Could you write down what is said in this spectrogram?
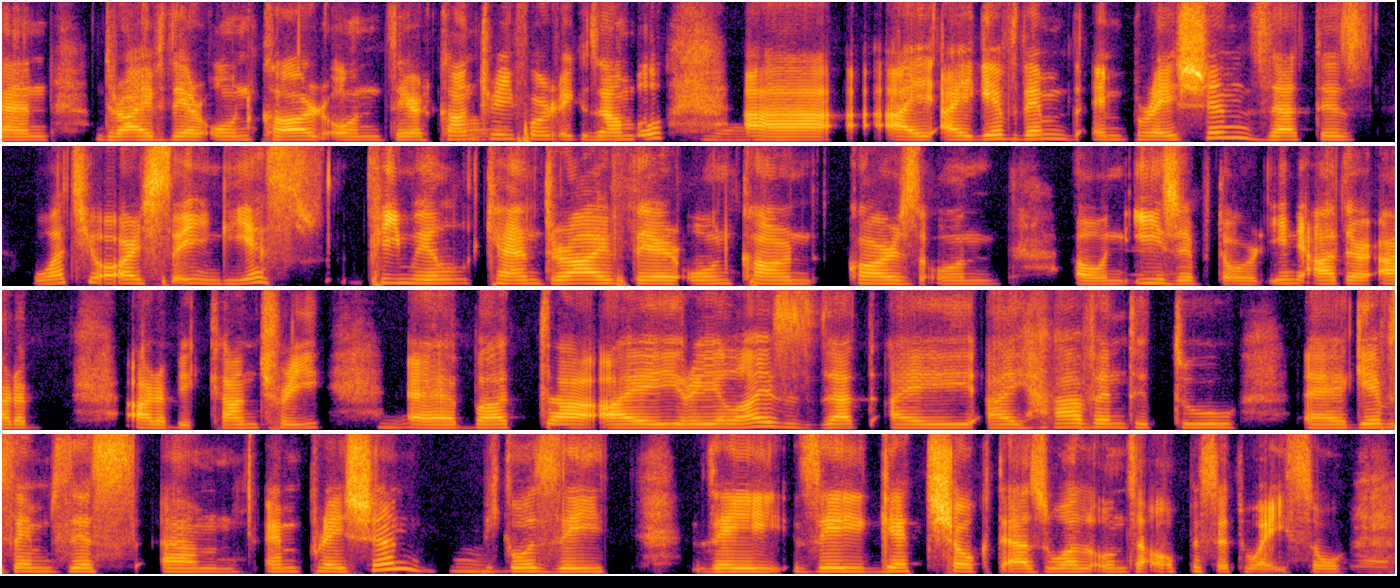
can drive their own car on their country, oh. for example, yeah. uh, I I gave them the impression that is what you are saying. Yes, female can drive their own car, cars on on Egypt or any other Arab Arabic country. Mm-hmm. Uh, but uh, I realized that I I haven't to uh, give them this um, impression mm. because they they they get shocked as well on the opposite way. So yes.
